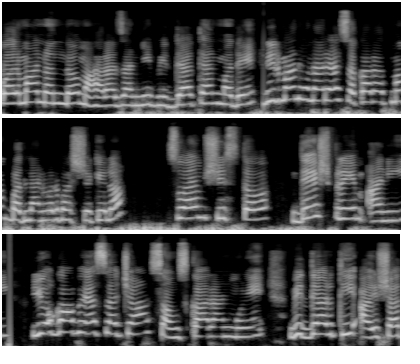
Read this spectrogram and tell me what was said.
परमानंद महाराजांनी विद्यार्थ्यांमध्ये निर्माण होणाऱ्या सकारात्मक बदलांवर भाष्य केलं. स्वयंशिस्त देशप्रेम आणि योगाभ्यासाच्या संस्कारांमुळे विद्यार्थी आयुष्यात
